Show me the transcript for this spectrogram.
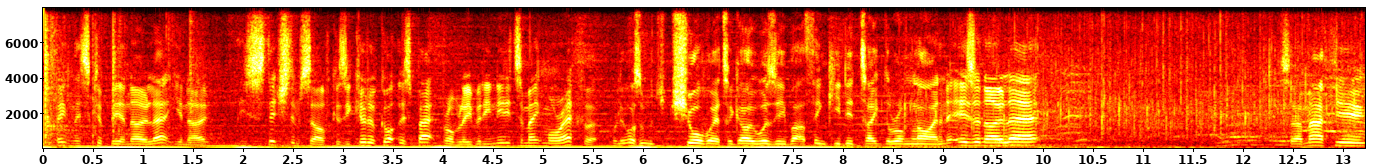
I think this could be a no let, you know. He stitched himself because he could have got this back probably, but he needed to make more effort. Well, he wasn't sure where to go, was he? But I think he did take the wrong line. And it is an no let. So Matthew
